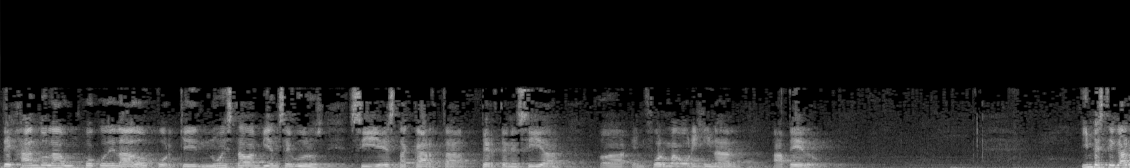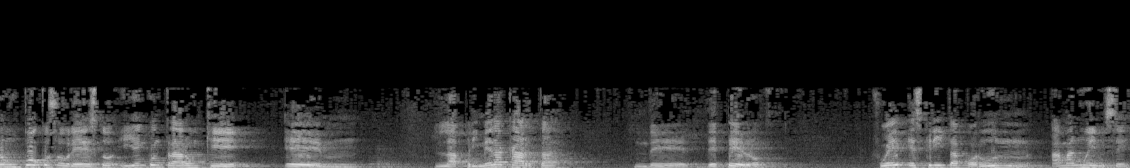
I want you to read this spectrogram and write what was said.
dejándola un poco de lado porque no estaban bien seguros si esta carta pertenecía ah, en forma original a Pedro. Investigaron un poco sobre esto y encontraron que em, la primera carta de, de Pedro fue escrita por un amanuense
